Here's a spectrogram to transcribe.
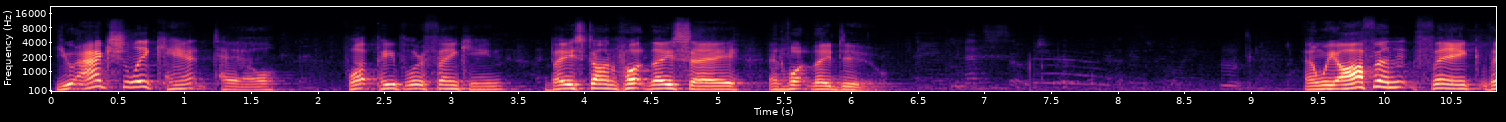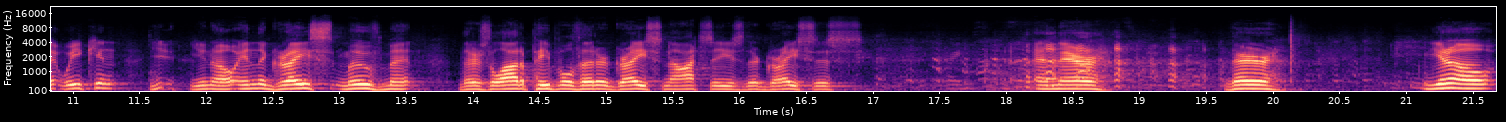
You actually can't tell what people are thinking based on what they say and what they do. And we often think that we can, you know, in the grace movement, there's a lot of people that are grace Nazis, they're gracists, and they're, they're, you know,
